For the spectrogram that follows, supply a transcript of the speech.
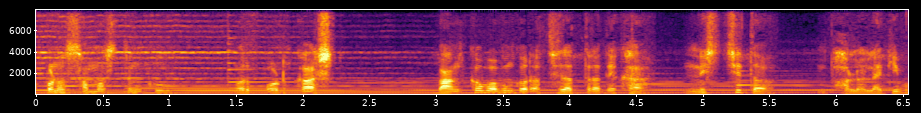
ଆପଣ ସମସ୍ତଙ୍କୁ ମୋର ପଡ଼କାଷ୍ଟ ବାଙ୍କ ବାବୁଙ୍କ ରଥଯାତ୍ରା ଦେଖା ନିଶ୍ଚିତ ଭଲ ଲାଗିବ।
